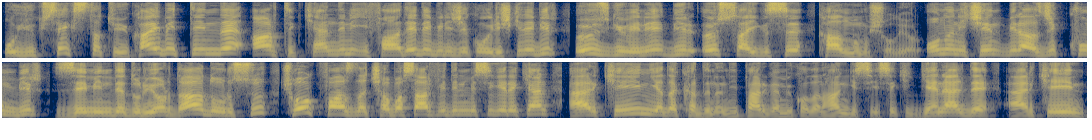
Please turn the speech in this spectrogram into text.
o yüksek statüyü kaybettiğinde artık kendini ifade edebilecek o ilişkide bir özgüveni, bir öz saygısı kalmamış oluyor. Onun için birazcık kum bir zeminde duruyor. Daha doğrusu çok fazla çaba sarf edilmesi gereken erkeğin ya da kadının hipergamik olan hangisi ise ki genelde erkeğin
